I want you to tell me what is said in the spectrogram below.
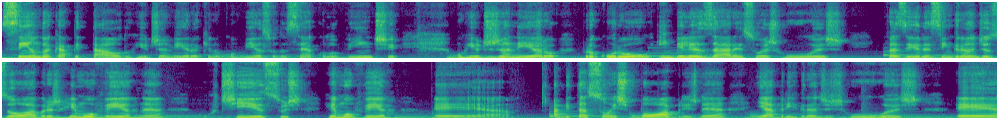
Sendo a capital do Rio de Janeiro aqui no começo do século XX, o Rio de Janeiro procurou embelezar as suas ruas, fazer assim grandes obras, remover né, cortiços, remover é, habitações pobres, né, e abrir grandes ruas, é,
